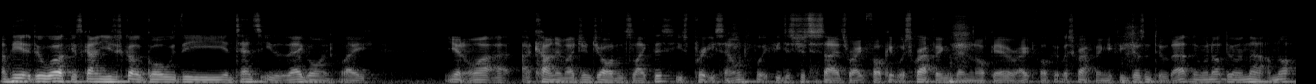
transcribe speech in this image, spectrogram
I'm here to do work. It's kind of you just got to go with the intensity that they're going. Like, you know, I I can't imagine Jordan's like this. He's pretty sound, but if he just just decides right, fuck it, we're scrapping, then okay, all right, fuck it, we're scrapping. If he doesn't do that, then we're not doing that. I'm not.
